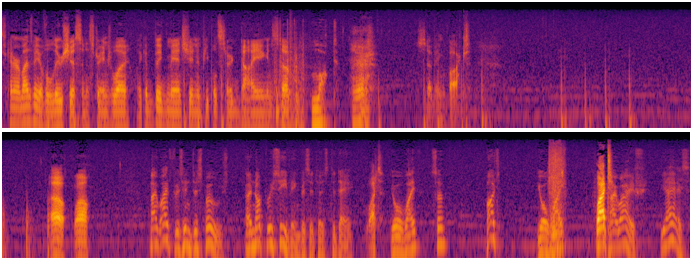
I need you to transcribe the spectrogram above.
This kind of reminds me of Lucius in a strange way. Like a big mansion and people start dying and stuff. Locked. Stop being locked. Oh, well. My wife is indisposed, uh, not receiving visitors today. What? Your wife, sir? What? Your wife? What? My wife? Yes.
